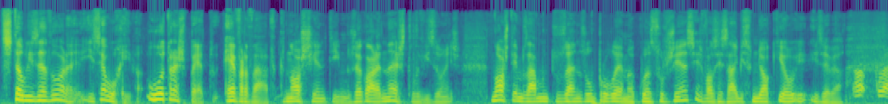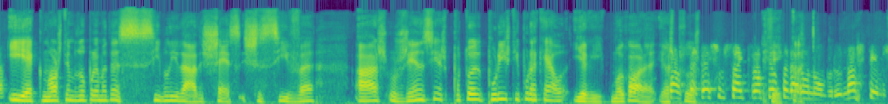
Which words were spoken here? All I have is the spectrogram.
destabilizadora. Isso é horrível. O outro aspecto, é verdade que nós sentimos agora nas televisões, nós temos há muitos anos um problema com as urgências, você sabe isso melhor que eu, Isabel. Oh, claro. E é que nós temos um problema de acessibilidade excessiva às urgências por, todo, por isto e por aquela. E aí, como agora, as então, pessoas... Deixa-me só interromper para dar um número. Nós temos,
